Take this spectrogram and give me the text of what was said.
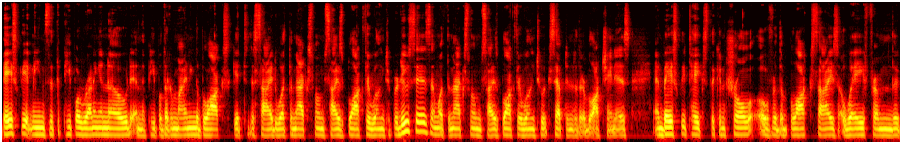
Basically, it means that the people running a node and the people that are mining the blocks get to decide what the maximum size block they're willing to produce is and what the maximum size block they're willing to accept into their blockchain is, and basically takes the control over the block size away from the,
